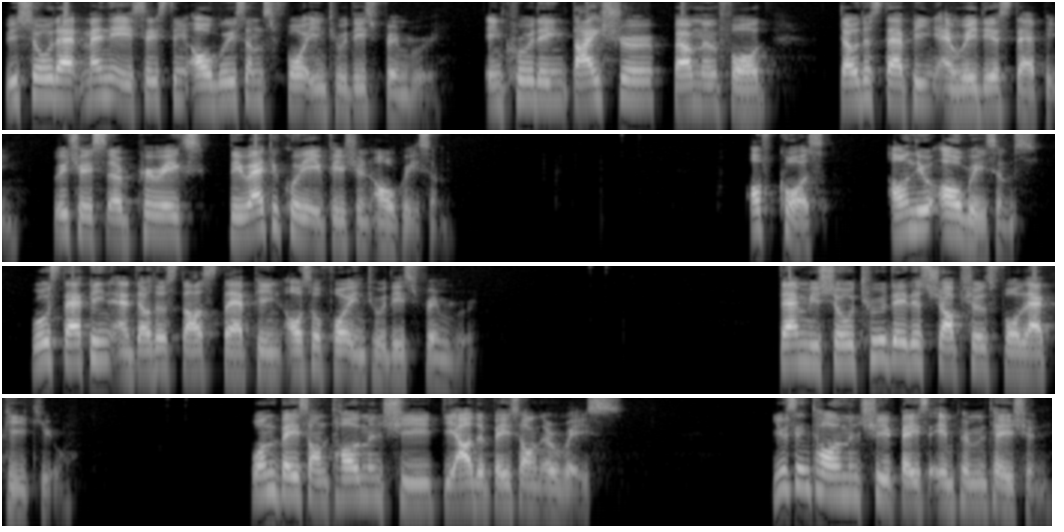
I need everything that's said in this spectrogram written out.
we show that many existing algorithms fall into this framework, including Dijkstra, Bellman-Ford, delta stepping, and radius stepping, which is a pretty theoretically efficient algorithm. Of course, our new algorithms, rho stepping and delta star stepping also fall into this framework. Then we show two data structures for lab PQ. One based on tree, the other based on arrays. Using tournament tree-based implementation,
